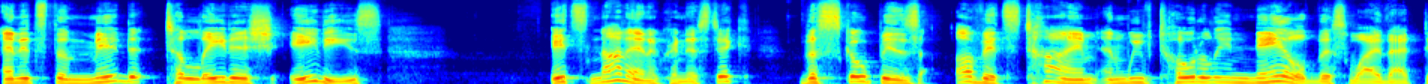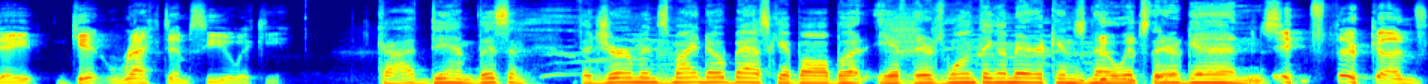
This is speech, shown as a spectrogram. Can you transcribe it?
and it's the mid to late-ish 80s, it's not anachronistic. The scope is of its time, and we've totally nailed this why that date. Get wrecked, MCU Wiki. God damn. Listen, the Germans might know basketball, but if there's one thing Americans know, it's their guns. it's their guns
